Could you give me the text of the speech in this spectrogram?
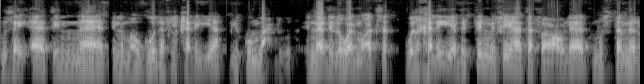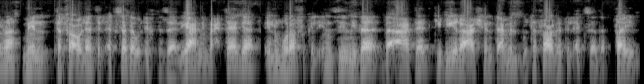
جزيئات ال NAD اللي موجودة في الخلية بيكون محدود. ال NAD اللي هو المؤكسد. والخلية بتتم فيها تفاعلات مستمرة من تفاعلات الأكسدة والاختزال. يعني محتاجة المرافق الإنزيمي ده بأعداد كبيرة عشان تعمل له تفاعلات الأكسدة. طيب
